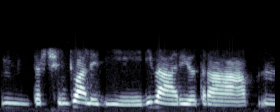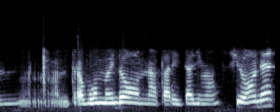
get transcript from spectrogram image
mh, mm, percentuale di divario tra, mh, mm, tra, uomo e donna, parità di mansione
